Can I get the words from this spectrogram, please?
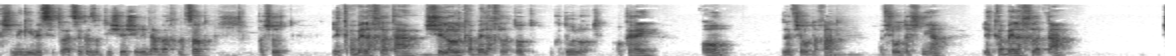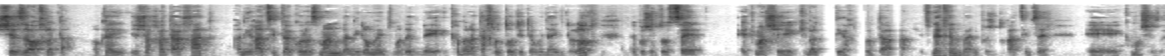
כשמגיעים לסיטואציה כזאת שיש ירידה בהכנסות, פשוט לקבל החלטה שלא לקבל החלטות גדולות, אוקיי? או, זו אפשרות אחת, האפשרות השנייה, לקבל החלטה שזו החלטה, אוקיי? יש החלטה אחת, אני רץ איתה כל הזמן, ואני לא מתמודד בקבלת החלטות יותר מדי גדולות, אני פשוט עושה את מה שקיבלתי החלטה לפני כן, ואני פשוט רץ עם זה אה, כמו שזה.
